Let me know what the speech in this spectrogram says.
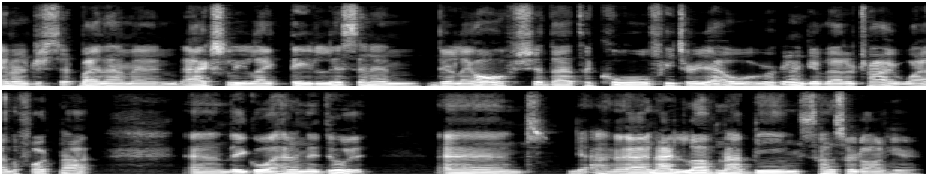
and understood by them and actually like they listen and they're like oh shit that's a cool feature. Yeah we're gonna give that a try. Why the fuck not? And they go ahead and they do it. And yeah and i love not being censored on here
